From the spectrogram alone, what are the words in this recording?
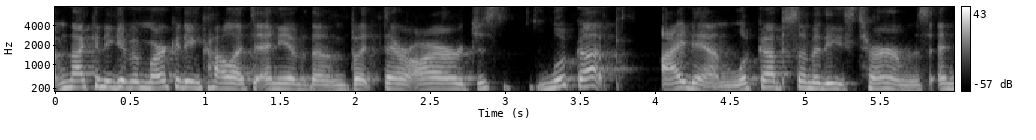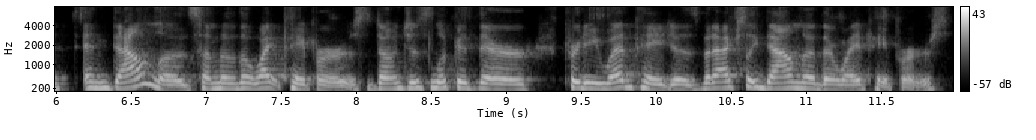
I'm not going to give a marketing call out to any of them, but there are just look up IDAM, look up some of these terms and, and download some of the white papers. Don't just look at their pretty web pages, but actually download their white papers.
